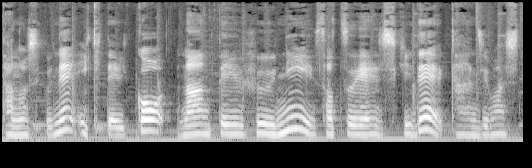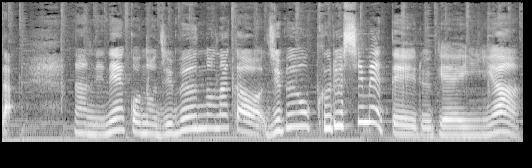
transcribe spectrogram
楽しくね生きていこうなんていう風に卒園式で感じました。なんでねこの自分の中自分を苦しめている原因や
